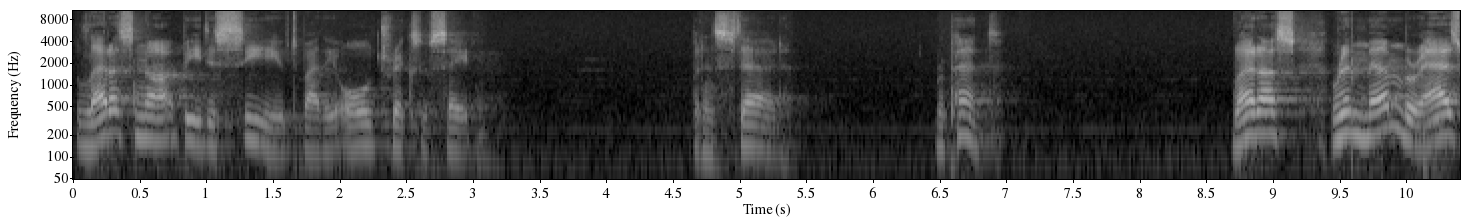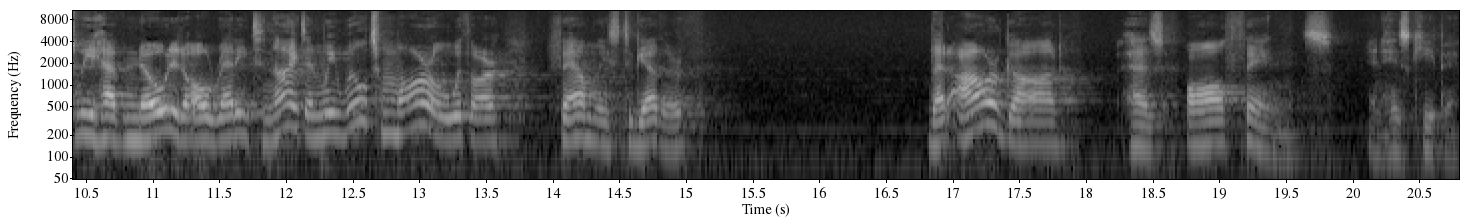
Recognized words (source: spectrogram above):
let us not be deceived by the old tricks of Satan, but instead repent. Let us remember, as we have noted already tonight, and we will tomorrow with our families together, that our God has all things in his keeping.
